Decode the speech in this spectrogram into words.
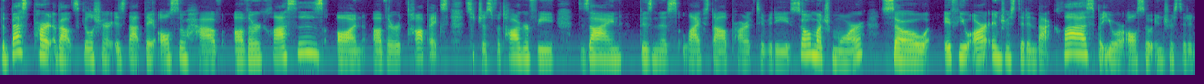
the best part about Skillshare is that they also have other classes on other topics, such as photography, design, business, lifestyle, productivity, so much more. So, if you are interested in that class, but you are also interested in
